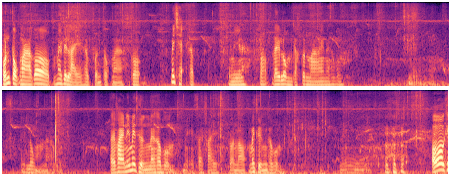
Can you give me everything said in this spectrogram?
ฝนตกมาก็ไม่เป็นไรครับ ฝนตกมาก็ไม่แฉะครับ ตรงนี้นะก็ได้ล่มจากต้นไม้นะครับผมได้ล่มนะครับผมสายไฟนี้ไม่ถึงนะครับ ผมนี่สายไฟส่วนเราไม่ถึงครับผมนี่ โอเค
